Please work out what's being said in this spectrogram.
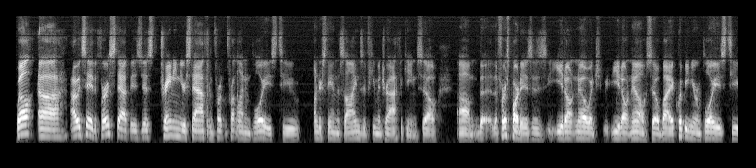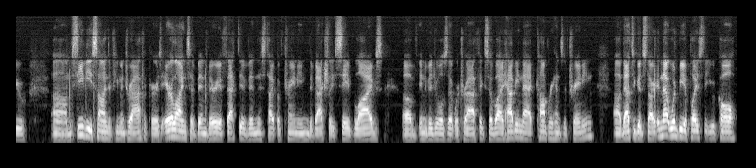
Well, uh, I would say the first step is just training your staff and front frontline employees to understand the signs of human trafficking. So um, the the first part is is you don't know what you, don't know. So by equipping your employees to um, see these signs of human traffickers, airlines have been very effective in this type of training. They've actually saved lives of individuals that were trafficked. So by having that comprehensive training, uh, that's a good start. And that would be a place that you would call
